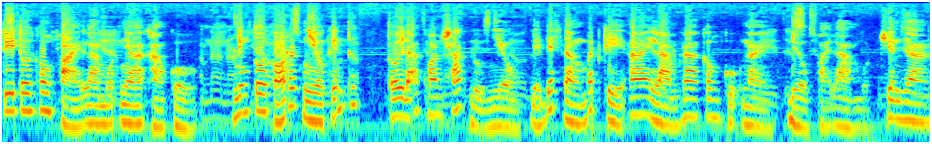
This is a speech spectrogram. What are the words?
Tuy tôi không phải là một nhà khảo cổ, nhưng tôi có rất nhiều kiến thức. Tôi đã quan sát đủ nhiều để biết rằng bất kỳ ai làm ra công cụ này đều phải là một chuyên gia.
